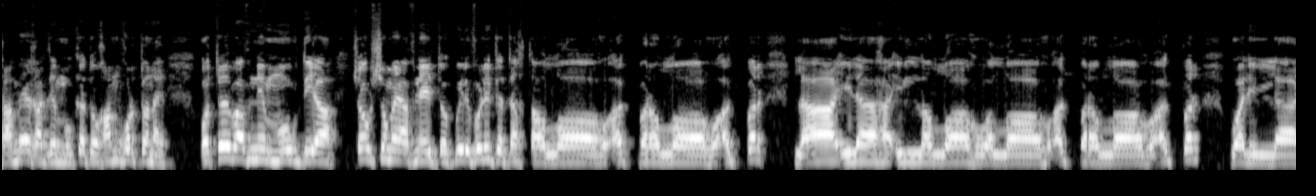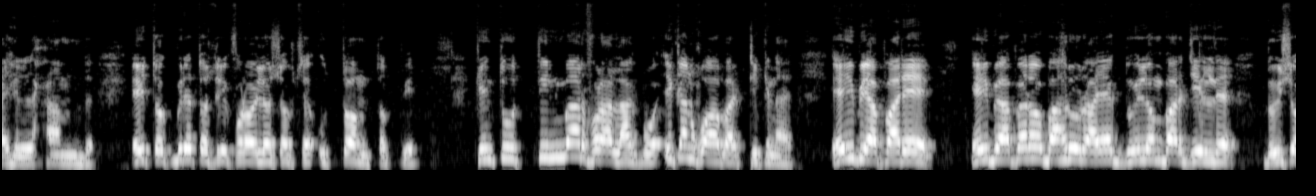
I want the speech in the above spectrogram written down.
খামে কাজে মুখে তো কাম করতো নাই। অতএব আপনি মুখ দিয়া সব সময় আপনি এই তকবির ফড়িতে থাকতা। আল্লাহ আকবর আল্লাহ আকবর, লা ইল্লাল্লাহু, আল্লাহ আকবর আল্লাহ আকবর, ওয়ালিল্লাহিল হামদ। এই তকবিরে তশরিক ফড়া হইল সবচেয়ে উত্তম তকবির। কিন্তু তিনবার ফড়া লাগবো, এখান আবার ঠিক নাই। এই ব্যাপারে এই ব্যাপারেও বাহরুর আয়েক দুই নম্বর জিল দে। দুইশো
